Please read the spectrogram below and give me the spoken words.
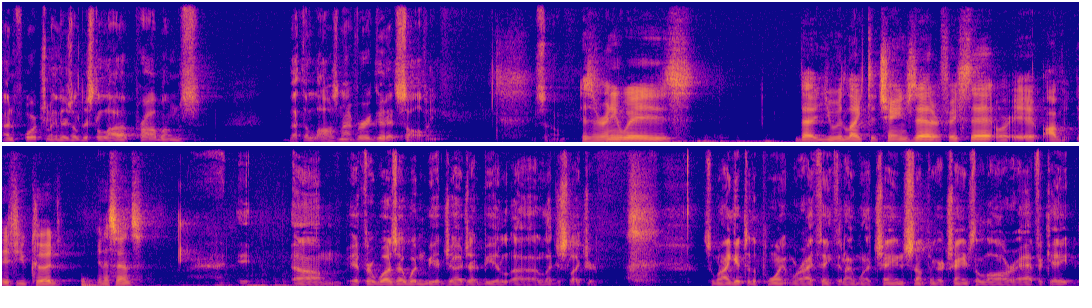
unfortunately, there's just a lot of problems that the law's not very good at solving. So, is there any ways that you would like to change that or fix that, or if, if you could, in a sense? um, if there was, I wouldn't be a judge. I'd be a uh, legislature. So when I get to the point where I think that I want to change something or change the law or advocate,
